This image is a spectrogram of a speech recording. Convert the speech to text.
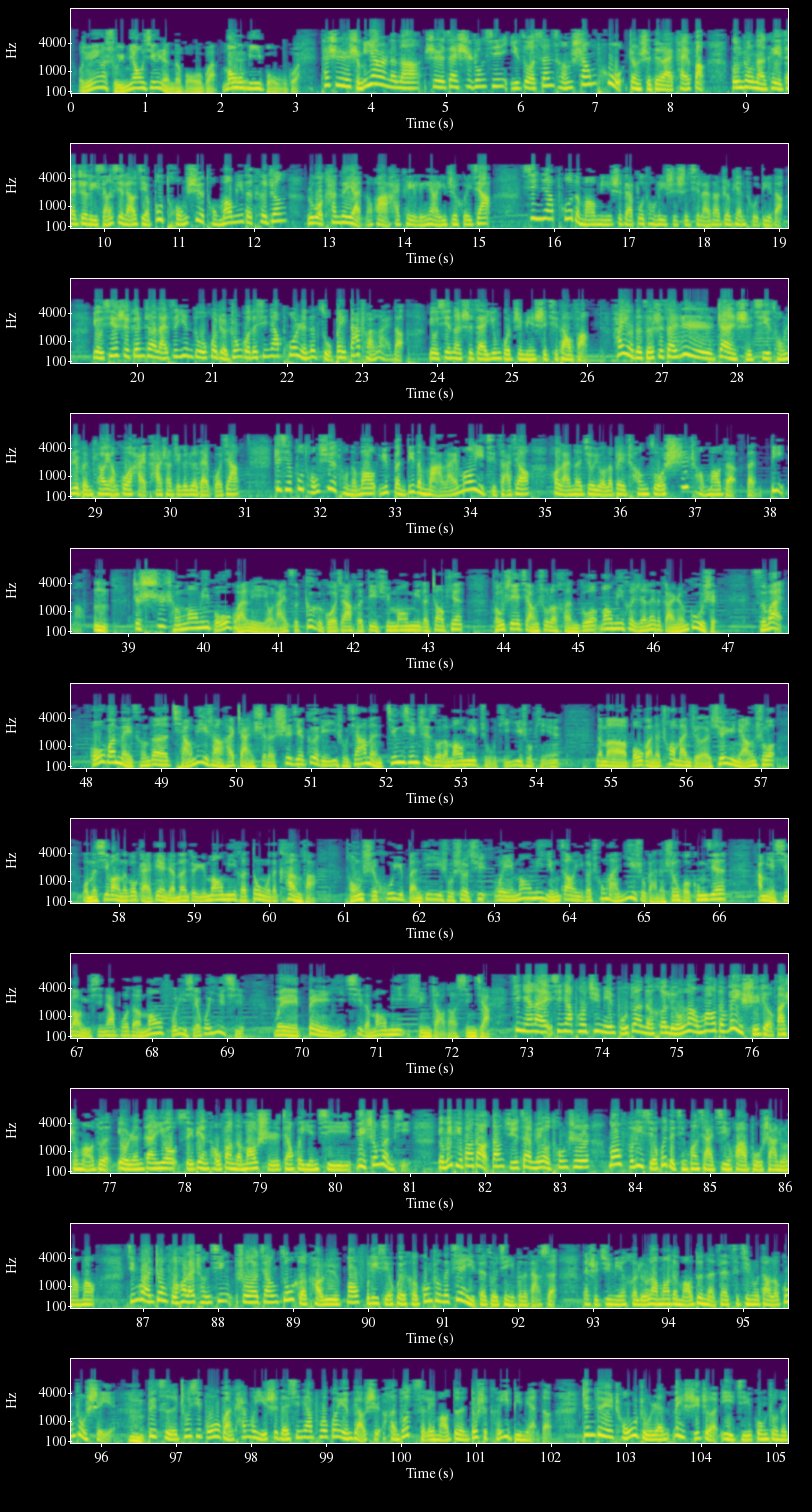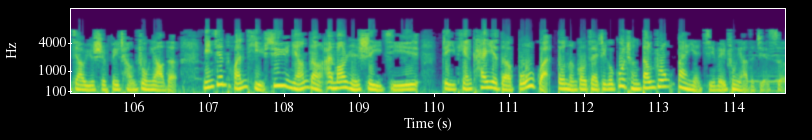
我觉得应该属于喵星人的博物馆——猫咪博物馆。它是什么样的呢？是在市中心一座三层商铺正式对外开放，公众呢可以在这里详细了解不同血统猫咪的特征。如果看对眼的话，还可以领养一只回家。新加坡的猫咪是在不同历史时期来到这片土地的，有些是跟着来自印度或者中国的新加坡人的祖辈搭船来的，有些呢是在英国殖民时期到访，还有的则是在日战时期从日本漂洋过海踏上这个热带国家。这些不同血统的猫与本地的马来猫一起杂交，后来呢就有了被称作狮城猫的本地猫。嗯，这狮城猫咪博物馆里有来自各个国家和地区猫咪的照片，同时也讲述了很多猫咪和人类的感人故事。此外，博物馆每层的墙壁上还展示了世界各地艺术家们精心制作的猫咪主题艺术品。那么，博物馆的创办者薛玉娘说：“我们希望能够改变人们对于猫咪和动物的看法，同时呼吁本地艺术社区为猫咪营造一个充满艺术感的生活空间。他们也希望与新加坡的猫福利协会一起，为被遗弃的猫咪寻找到新家。近年来，新加坡居民不断的和流浪猫的喂食者发生矛盾，有人担忧随便投放的猫食将会引起卫生问题。有媒体报道，当局在没有通知猫福利协会的情况下，计划捕杀流浪猫。尽管政府后来澄清说将综合考虑猫福利协会和公众众的建议，再做进一步的打算，但是居民和流浪猫的矛盾呢，再次进入到了公众视野。嗯，对此，出席博物馆开幕仪式的新加坡官员表示，很多此类矛盾都是可以避免的。针对宠物主人、喂食者以及公众的教育是非常重要的。民间团体、薛玉娘等爱猫人士以及这一天开业的博物馆，都能够在这个过程当中扮演极为重要的角色。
